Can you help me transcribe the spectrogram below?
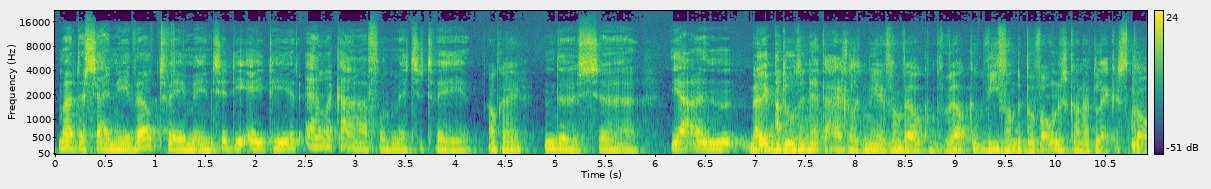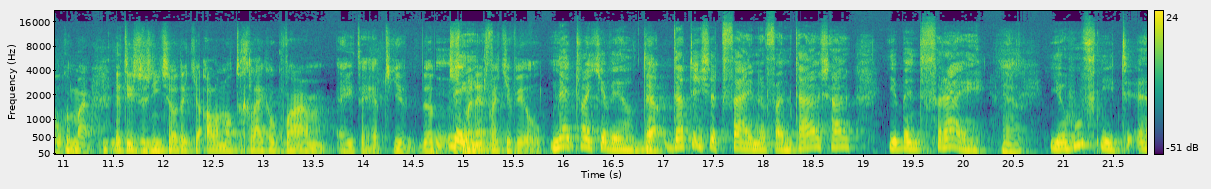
maar er zijn hier wel twee mensen die eten hier elke avond met z'n tweeën. Oké. Dus ja, en Nee, ik bedoelde net eigenlijk meer van welke, welke, wie van de bewoners kan het lekkerst koken. Maar het is dus niet zo dat je allemaal tegelijk ook warm eten hebt. Je, dat is maar net wat je wil. Net wat je wil. Dat, Ja. dat is het fijne van thuishuis. Je bent vrij. Ja. Je hoeft niet eh,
